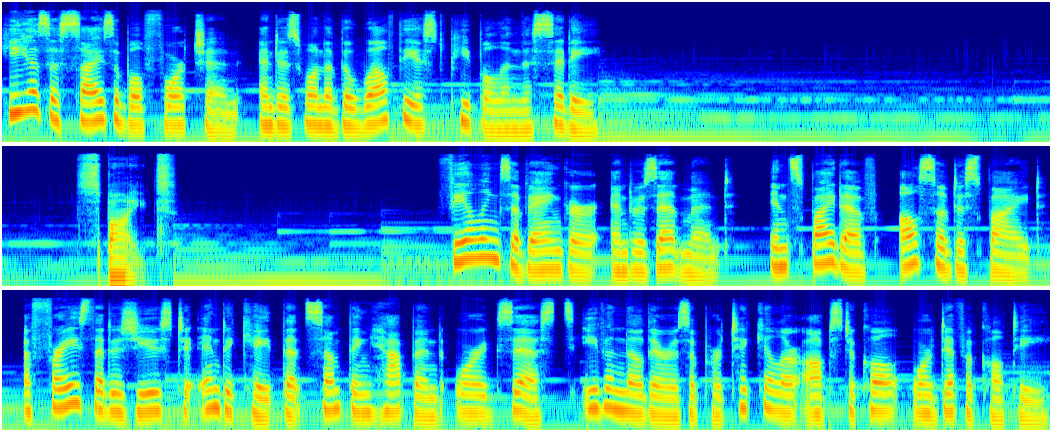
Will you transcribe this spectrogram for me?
He has a sizable fortune and is one of the wealthiest people in the city. Spite Feelings of anger and resentment, in spite of, also despite, a phrase that is used to indicate that something happened or exists even though there is a particular obstacle or difficulty.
